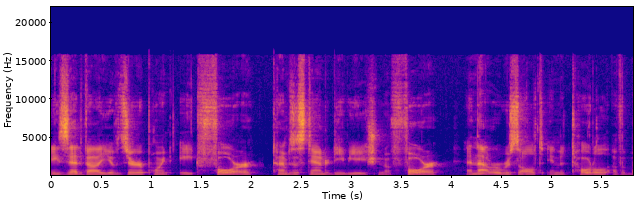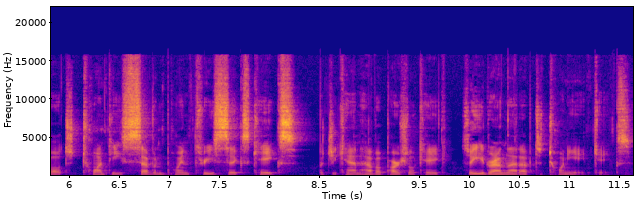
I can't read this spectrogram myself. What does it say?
a Z value of 0.84 times the standard deviation of 4, and that will result in a total of about 27.36 cakes, but you can't have a partial cake, so you'd round that up to 28 cakes.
